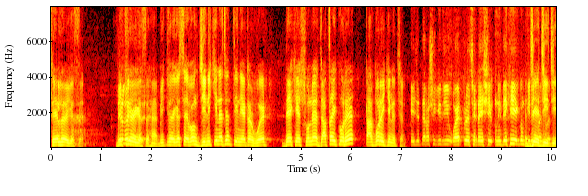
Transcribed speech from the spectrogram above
সেল হয়ে গেছে। বিক্রি হয়ে? গেছে। হ্যাঁ বিক্রি হয়ে গেছে এবং যিনি কিনেছেন তিনি এটার ওয়েট দেখে শুনে যাচাই করে তারপরেই কিনেছেন। এই যে তেরোশো কেজি ওয়েট রয়েছে এটা এসে উনি দেখেই একদম জি জি জি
